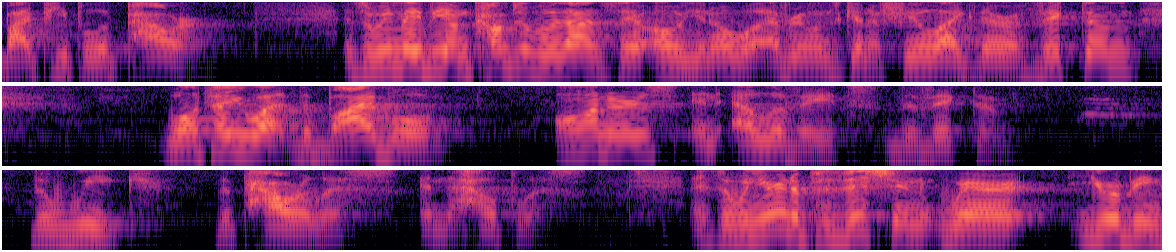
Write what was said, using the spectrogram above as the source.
by people of power. And so we may be uncomfortable with that and say, oh, you know, well, everyone's going to feel like they're a victim. Well, I'll tell you what, the Bible honors and elevates the victim, the weak, the powerless, and the helpless. And so when you're in a position where you're being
